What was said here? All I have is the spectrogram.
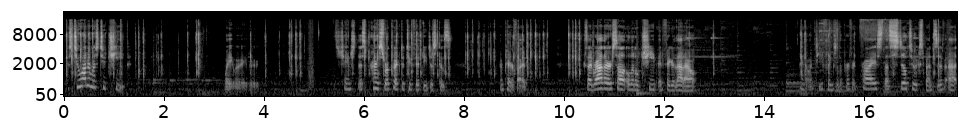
Because 200 was too cheap. Wait, wait, wait, wait. Let's change this price real quick to 250 just because I'm terrified. Because I'd rather sell it a little cheap and figure that out. I know, and tieflings are the perfect price. That's still too expensive at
